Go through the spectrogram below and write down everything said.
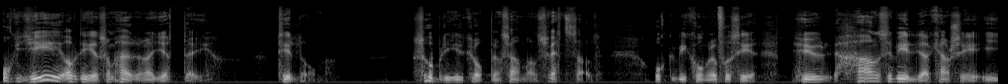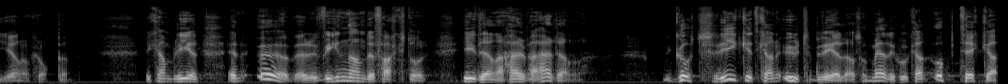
Och ge av det som Herren har gett dig till dem så blir kroppen sammansvetsad. Och vi kommer att få se hur hans vilja kan ske igenom kroppen. Vi kan bli en, en övervinnande faktor i denna här världen. Gudsriket kan utbredas och människor kan upptäcka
